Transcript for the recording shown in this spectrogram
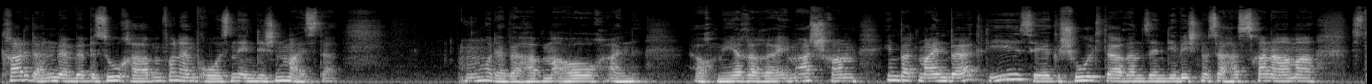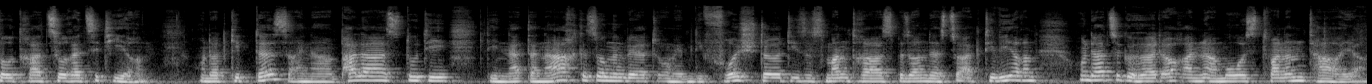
gerade dann, wenn wir Besuch haben von einem großen indischen Meister. Hm, oder wir haben auch ein auch mehrere im Ashram in Bad Meinberg, die sehr geschult darin sind, die Vishnu Sahasranama Stotra zu rezitieren. Und dort gibt es eine Pala-Stuti, die danach gesungen wird, um eben die Früchte dieses Mantras besonders zu aktivieren. Und dazu gehört auch Anamos Tvanantaya.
